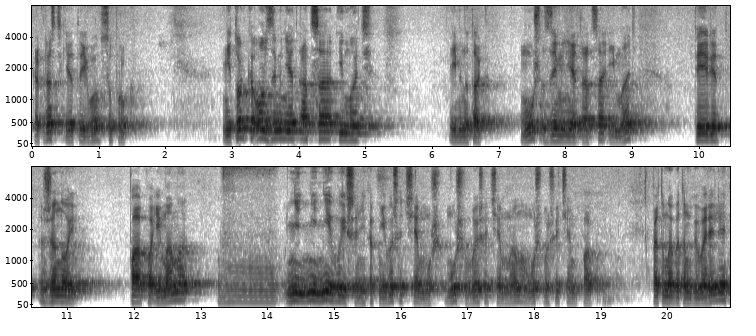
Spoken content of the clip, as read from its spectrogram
как раз-таки это его супруг. Не только он заменяет отца и мать, именно так. Муж заменяет отца и мать перед женой папа и мама не, не, не выше, никак не выше, чем муж. Муж выше, чем мама, муж выше, чем папа. Поэтому мы об этом говорили,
